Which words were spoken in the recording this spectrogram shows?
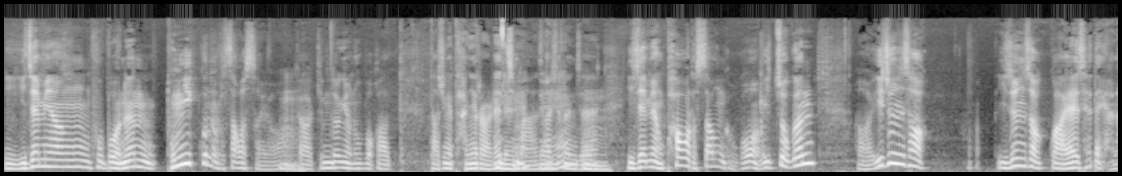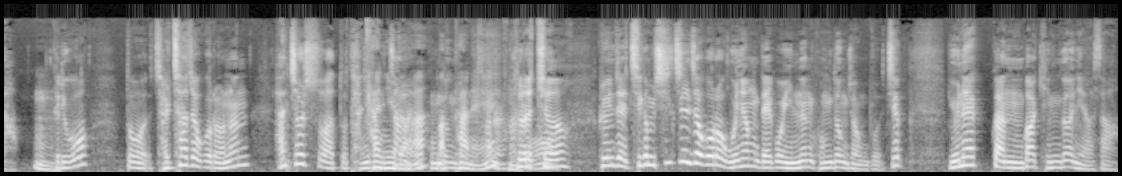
이 이재명 후보는 독립군으로 싸웠어요. 음. 그러니까 김동연 후보가 나중에 단일화를 네, 했지만 네, 사실은 이제 음. 이재명 파워로 싸운 거고 이쪽은 어 이준석 이준석과의 세대 연합 음. 그리고 또 절차적으로는 한철수와 또 단일화 공동정부를 하고 그렇죠. 그리고 이제 지금 실질적으로 운영되고 있는 공동정부 즉 윤핵관과 김건희 여사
